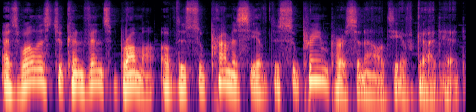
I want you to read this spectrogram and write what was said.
as well as to convince Brahma of the supremacy of the Supreme Personality of Godhead,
